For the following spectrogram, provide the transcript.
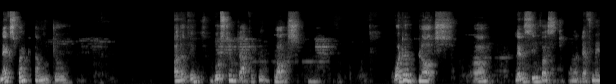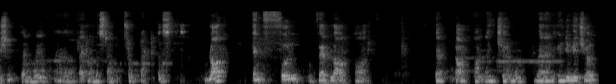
next one, coming to other things, boosting traffic with blogs. What are blogs? Uh, let us see first uh, definition, then we'll uh, try to understand through practicals. Blog in full weblog or weblog online journal where an individual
